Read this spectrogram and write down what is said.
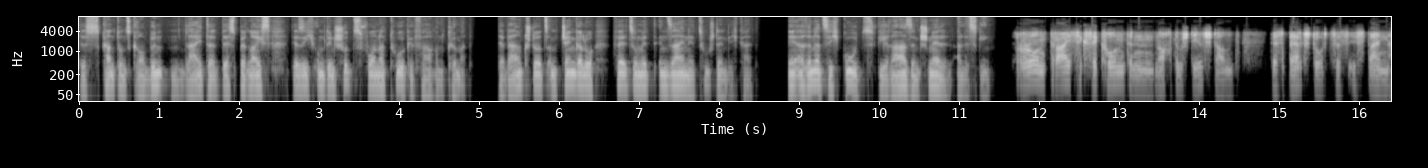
des Kantons Graubünden Leiter des Bereichs, der sich um den Schutz vor Naturgefahren kümmert. Der Bergsturz am Cengalo fällt somit in seine Zuständigkeit. Er erinnert sich gut, wie rasend schnell alles ging. Rund 30 Sekunden nach dem Stillstand des Bergsturzes ist ein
